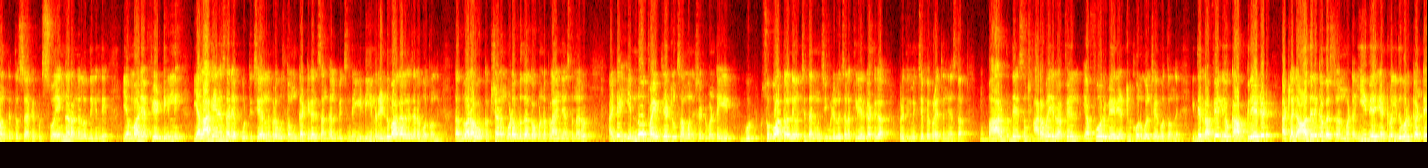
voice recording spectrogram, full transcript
మంత్రిత్వ శాఖ ఇప్పుడు స్వయంగా రంగంలో దిగింది. ఎంఆర్ఎఫ్ఏ డీల్ని ఎలాగైనా సరే పూర్తి చేయాలని ప్రభుత్వం గట్టిగానే సంకల్పించింది. ఈ డీల్ రెండు భాగాలుగా జరగబోతోంది. తద్వారా ఒక్క క్షణం కూడా వృధా కాకుండా ప్లాన్ చేస్తున్నారు. అంటే ఎన్నో ఫైట్ జెట్లకు సంబంధించినటువంటి గుడ్ శుభవార్తలన్నీ వచ్చి దాని గురించి వీడియోలో చాలా క్లియర్ కట్గా ప్రతి మీకు చెప్పే ప్రయత్నం చేస్తా. భారతదేశం అరవై రఫేల్ ఎఫ్ ఫోర్ వేరియంట్లు కొనుగోలు చేయబోతోంది. ఇది రఫేల్ యొక్క అప్గ్రేడెడ్ అట్లాగే ఆధునిక వెర్షన్ అనమాట ఈ వేరియంట్లో ఇదివరకు కంటే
